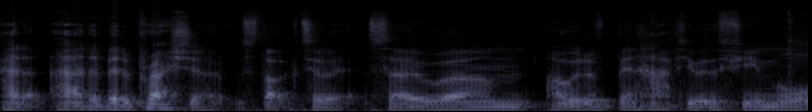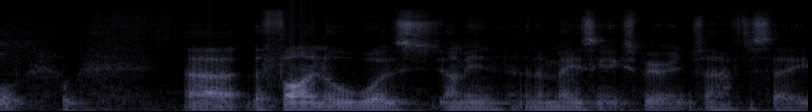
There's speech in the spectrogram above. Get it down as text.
had, had a bit of pressure stuck to it. So um, I would have been happy with a few more. Uh, the final was, I mean, an amazing experience. I have to say,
